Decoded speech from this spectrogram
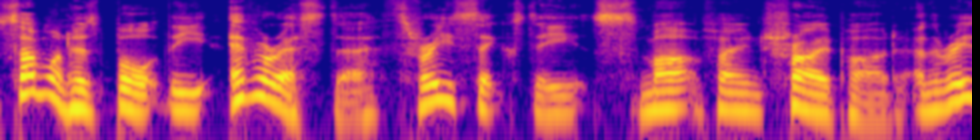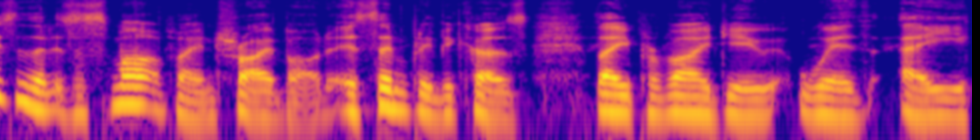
Someone has bought the Everester 360 smartphone tripod, and the reason that it's a smartphone tripod is simply because they provide you with a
